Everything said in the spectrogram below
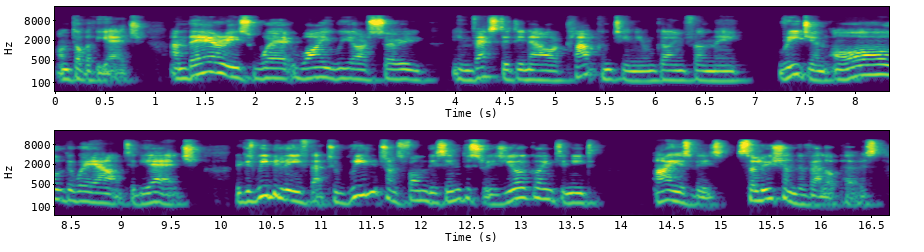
on top of the edge. And there is where why we are so invested in our cloud continuum going from the region all the way out to the edge, because we believe that to really transform these industries, you're going to need ISVs, solution developers,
